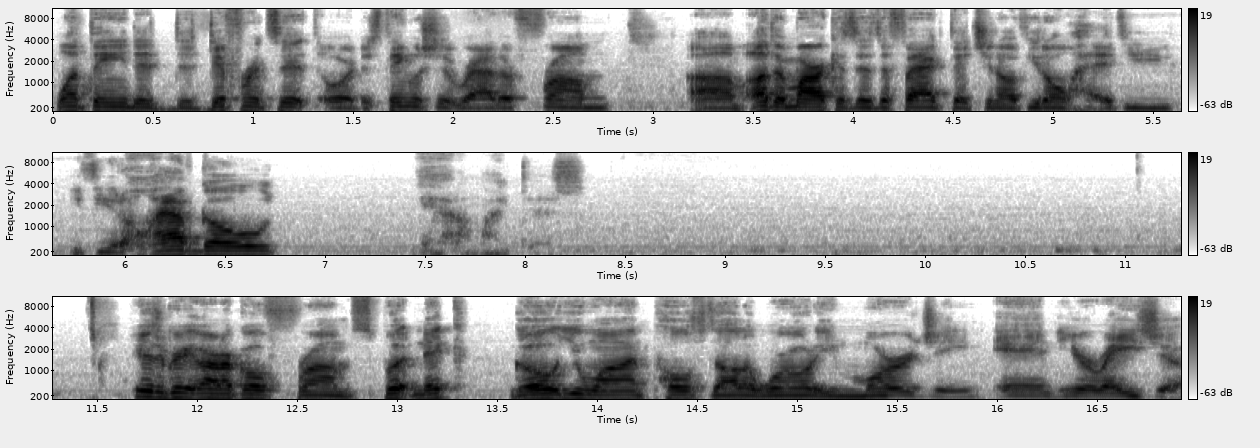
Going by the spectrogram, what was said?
one thing that, difference it or distinguish it rather from um, other markets is the fact that, you know, if you don't if you if you don't have gold, yeah, I don't like this. Here's a great article from Sputnik, Gold Yuan Post-Dollar World Emerging in Eurasia.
